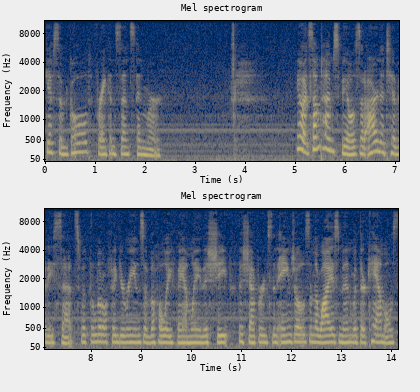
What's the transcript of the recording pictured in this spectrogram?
gifts of gold, frankincense, and myrrh. You know, it sometimes feels that our nativity sets with the little figurines of the Holy Family, the sheep, the shepherds, and angels, and the wise men with their camels,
